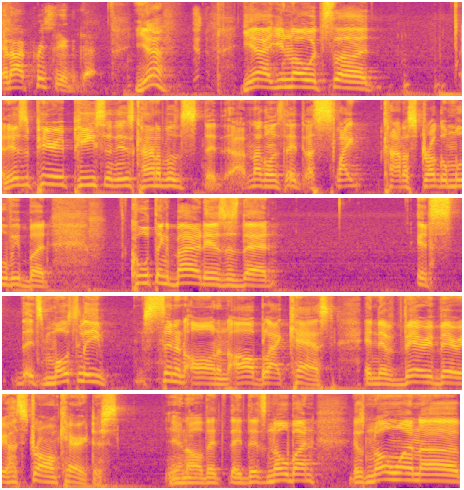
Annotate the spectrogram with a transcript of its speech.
And I appreciated that. Yeah, yeah. You know, it's uh, it is a period piece. It is kind of a. I'm not going to say a slight kind of struggle movie, but cool thing about it is, is that it's it's mostly centered on an all black cast, and they're very very strong characters. You know, that they, there's no one, there's no one. Uh,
